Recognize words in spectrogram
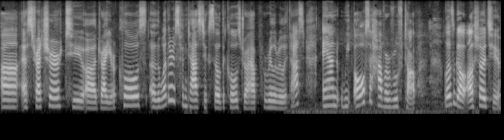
uh, a stretcher to uh, dry your clothes. Uh, the weather is fantastic, so the clothes dry up really, really fast. And we also have a rooftop. Let's go, I'll show it to you.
